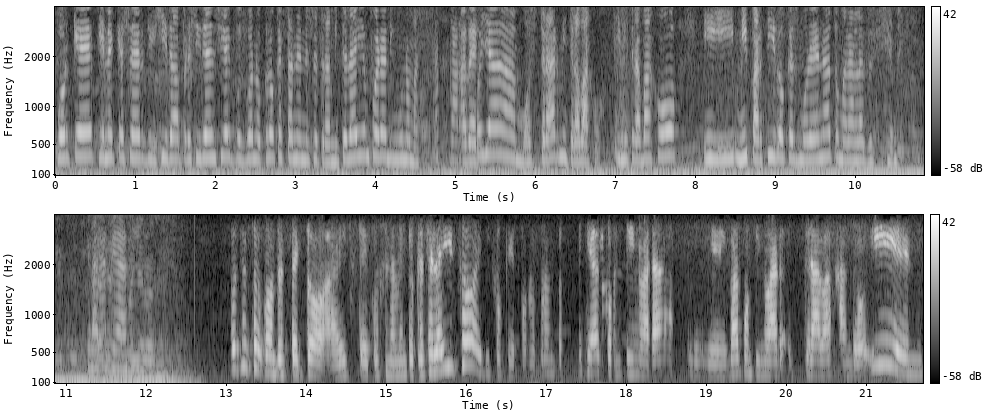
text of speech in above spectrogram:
porque tiene que ser dirigida a presidencia y pues bueno, creo que están en ese trámite. De ahí en fuera ninguno más. A ver, voy a mostrar mi trabajo y mi trabajo y mi partido que es Morena tomarán las decisiones. Gracias. Pues esto con respecto a este cuestionamiento que se le hizo, dijo que por lo pronto ella continuará, eh, va a continuar trabajando. Y en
